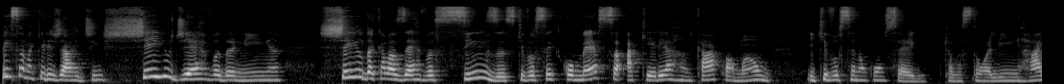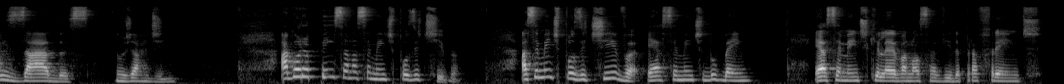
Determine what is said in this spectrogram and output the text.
Pensa naquele jardim cheio de erva daninha, cheio daquelas ervas cinzas que você começa a querer arrancar com a mão e que você não consegue, porque elas estão ali enraizadas no jardim. Agora pensa na semente positiva. A semente positiva é a semente do bem. É a semente que leva a nossa vida para frente.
